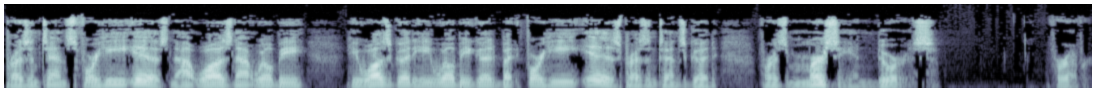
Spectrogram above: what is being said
Present tense for he is not was not will be he was good, he will be good, but for he is present tense good, for his mercy endures forever.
